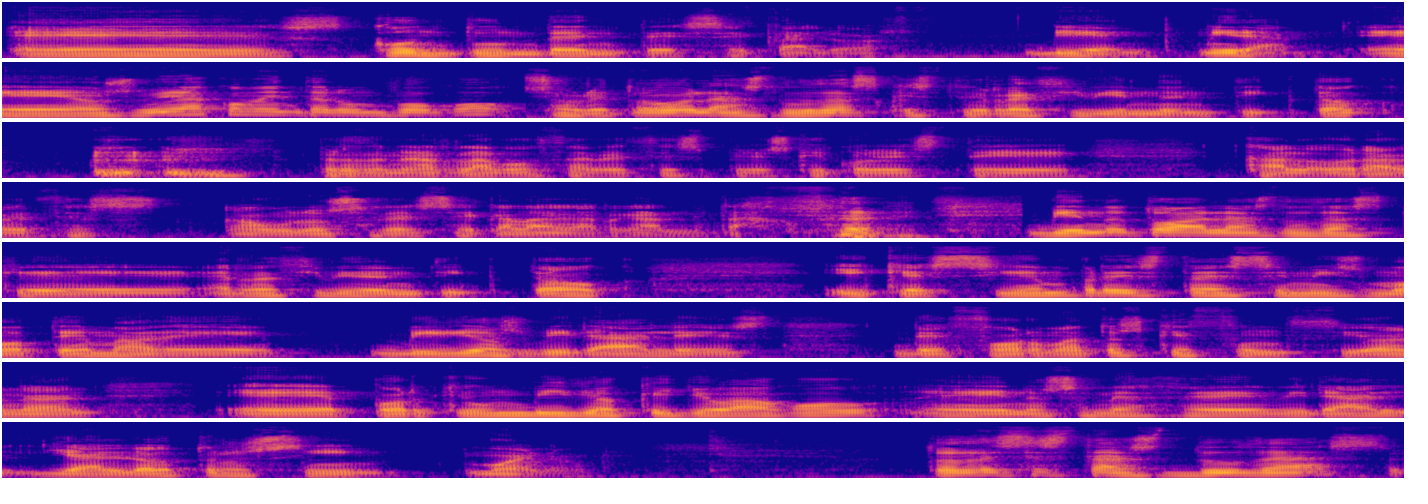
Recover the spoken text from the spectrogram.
es contundente ese calor. Bien, mira, eh, os voy a comentar un poco sobre todo las dudas que estoy recibiendo en TikTok. Perdonar la voz a veces, pero es que con este calor a veces a uno se le seca la garganta. Viendo todas las dudas que he recibido en TikTok y que siempre está ese mismo tema de vídeos virales, de formatos que funcionan, eh, porque un vídeo que yo hago eh, no se me hace viral y al otro sí. Bueno, todas estas dudas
